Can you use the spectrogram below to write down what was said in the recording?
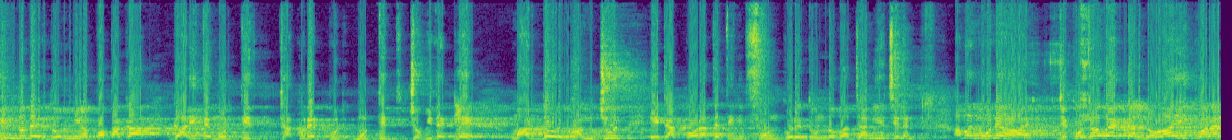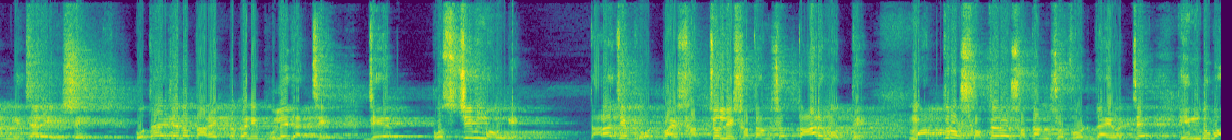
হিন্দুদের ধর্মীয় পতাকা, গাড়িতে মূর্তি ঠাকুরের মূর্তির ছবি দেখলে মারধর, ভাঙচুর, এটা করাতে তিনি ফোন করে ধন্যবাদ জানিয়েছিলেন। আমার মনে হয় যে কোথাও একটা লড়াই করার নেচারে এসে, কোথায় যেন তারা একটুখানি ভুলে যাচ্ছে যে পশ্চিমবঙ্গে তারা যে ভোট পায় সাতচল্লিশ শতাংশ, তার মধ্যে মাত্র সতেরো শতাংশ ভোট দেয় হচ্ছে হিন্দু বা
